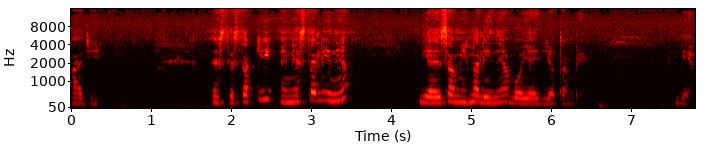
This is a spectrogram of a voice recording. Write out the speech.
allí. Este está aquí en esta línea y a esa misma línea voy a ir yo también. Bien.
